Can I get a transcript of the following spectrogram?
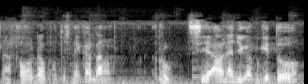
Nah kalau udah putus nih kadang sialnya juga begitu.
